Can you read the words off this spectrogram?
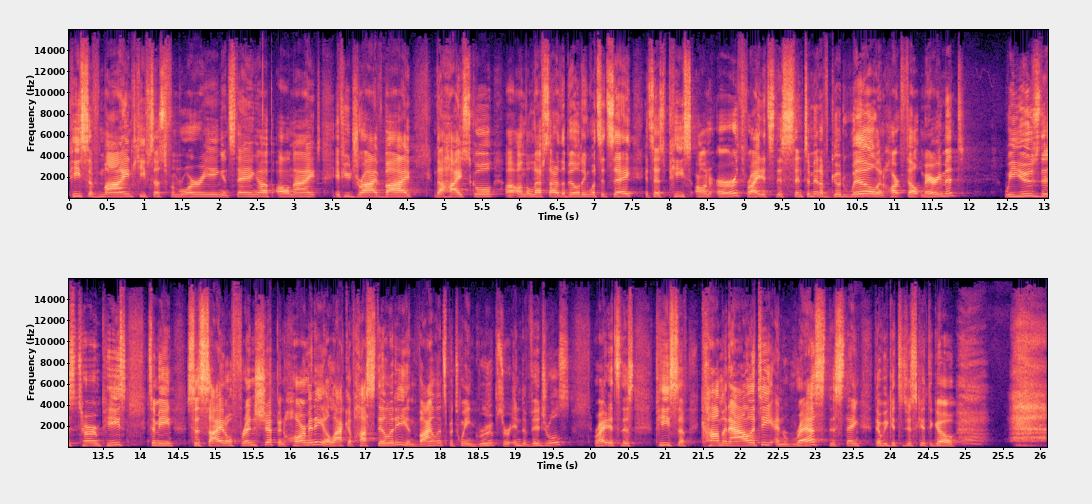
Peace of mind keeps us from worrying and staying up all night. If you drive by the high school uh, on the left side of the building, what's it say? It says peace on earth, right? It's this sentiment of goodwill and heartfelt merriment. We use this term peace to mean societal friendship and harmony, a lack of hostility and violence between groups or individuals, right? It's this peace of commonality and rest, this thing that we get to just get to go.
